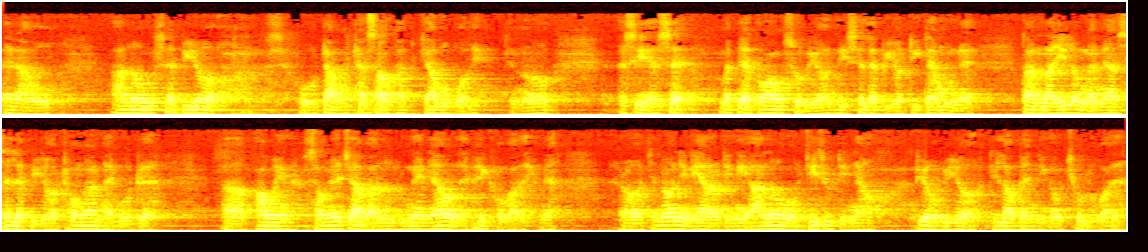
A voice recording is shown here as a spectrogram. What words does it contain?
အဲ့ဒါကိုအားလုံးဆက်ပြီးတော့ဟိုတောင်းထပ်ဆောင်ကြဖို့ပေါ့လေကျွန်တော်အစီအဆက်မပြတ်သွားအောင်ဆိုပြီးတော့ဒီဆက်လက်ပြီးတော့တည်တတ်မှုနဲ့တာနာရေးလုပ်ငန်းများဆက်လက်ပြီးတော့ထုံးကားနိုင်မှုအတွက် အာပါဝင်ဆောင်ရွက်ကြပါလို့လူငယ်များကိုလည်းဖိတ်ခေါ်ပါတယ်ခင်ဗျာအဲ့တော့ကျွန်တော်အနေနဲ့ကတော့ဒီနေ့အားလုံးကိုကျေးဇူးတင်ကြောင်းပြောပြီးတော့ဒီလောက်ပဲညီကုန်းချုပ်လိုပါတယ်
